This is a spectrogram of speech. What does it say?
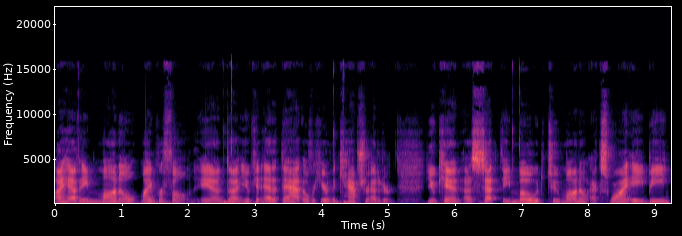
I have a mono microphone, and uh, you can edit that over here in the capture editor. You can uh, set the mode to mono XYAB,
